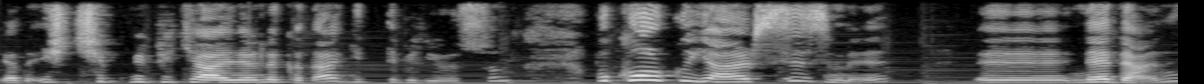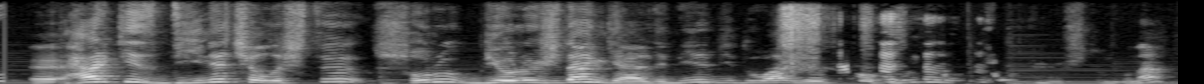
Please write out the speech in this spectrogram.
Ya da iş çip mip hikayelerine kadar gitti biliyorsun. Bu korku yersiz mi? Ee, neden? Herkes dine çalıştı, soru biyolojiden geldi diye bir duvar yazısı gülmüştüm buna.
